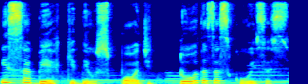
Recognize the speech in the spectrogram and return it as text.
e saber que Deus pode todas as coisas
